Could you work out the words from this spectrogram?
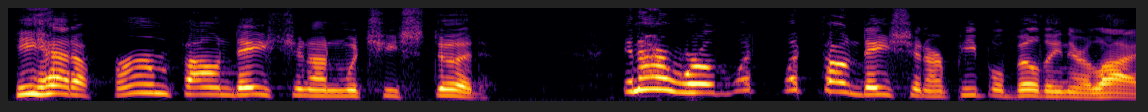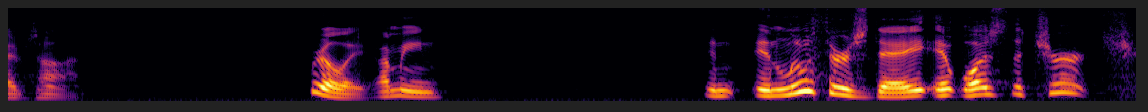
he had a firm foundation on which he stood. In our world, what, what foundation are people building their lives on? Really? I mean, in, in Luther's day, it was the church.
